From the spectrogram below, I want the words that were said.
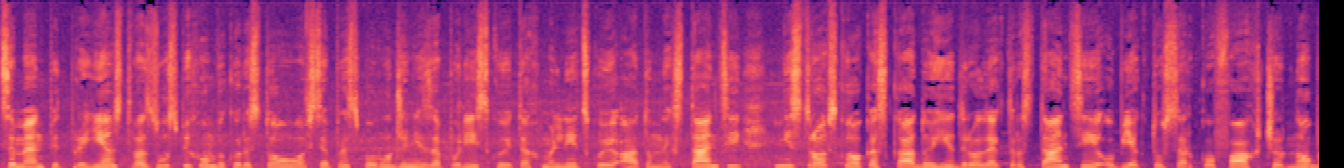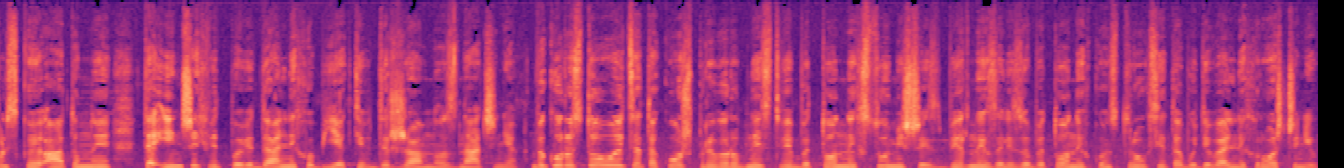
Цемент підприємства з успіхом використовувався при спорудженні Запорізької та Хмельницької атомних станцій, Дністровського каскаду гідроелектростанції, об'єкту саркофаг Чорнобильської атомної та інших відповідальних об'єктів державного значення. Використовується також при виробництві бетонних сумішей, збірних залізобетонних конструкцій та будівельних розчинів,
